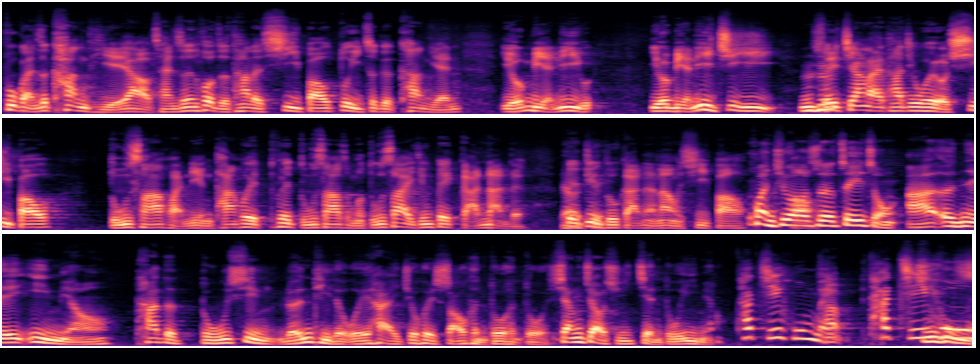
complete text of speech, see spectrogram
不管是抗体也好，产生或者它的细胞对这个抗原有免疫有免疫记忆，所以将来它就会有细胞毒杀反应，它会会毒杀什么？毒杀已经被感染的、被病毒感染那种细胞。换句话说，这一种 RNA 疫苗。它的毒性，人体的危害就会少很多很多，相较起减毒疫苗，它几乎没，它几乎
